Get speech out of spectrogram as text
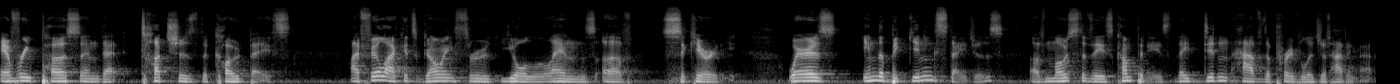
every person that touches the code base, I feel like it's going through your lens of security. Whereas in the beginning stages of most of these companies, they didn't have the privilege of having that.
